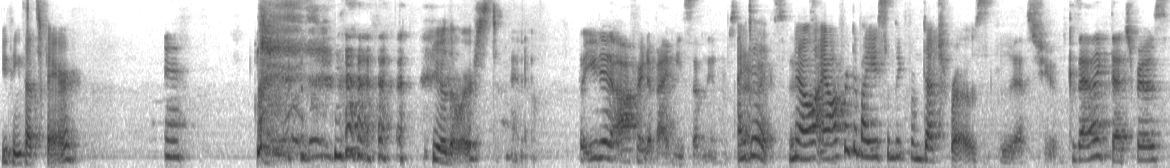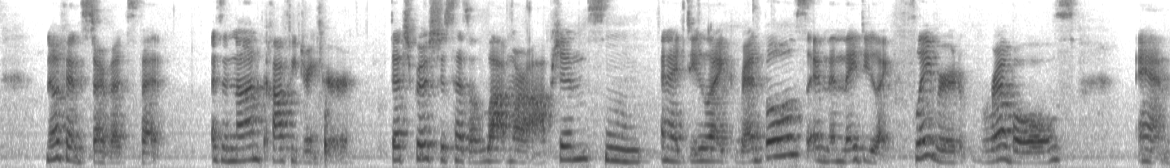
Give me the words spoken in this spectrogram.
You think that's fair? Eh. You're the worst. I know. But you did offer to buy me something from Starbucks. I did. That's- No, I offered to buy you something from Dutch Bros. Ooh, that's true. Because I like Dutch Bros. No offense, Starbucks, but as a non-coffee drinker, Dutch Bros just has a lot more options. Hmm. And I do like Red Bulls, and then they do like flavored Rebels. And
